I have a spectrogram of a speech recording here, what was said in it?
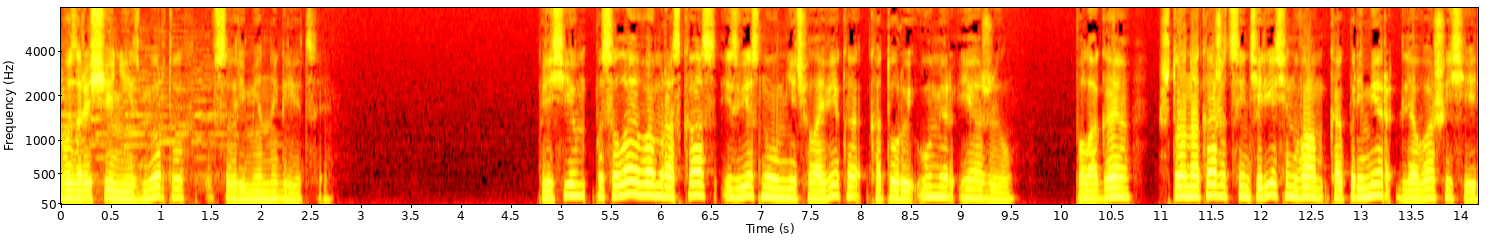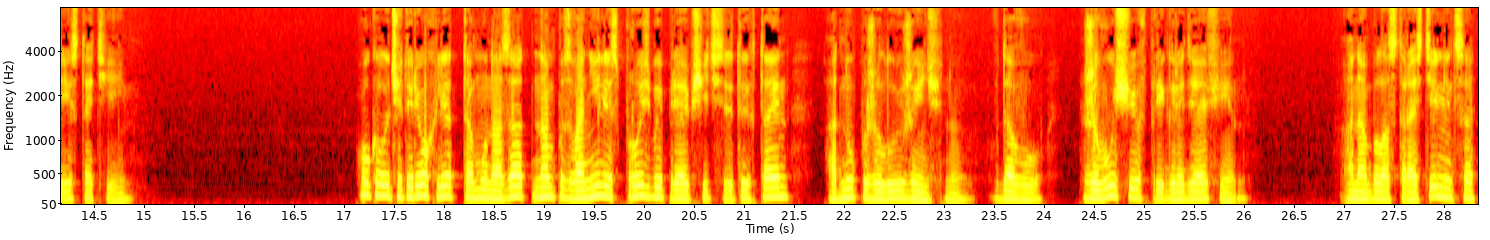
Возвращение из мертвых в современной Греции. При всем посылаю вам рассказ известного мне человека, который умер и ожил. Полагаю, что он окажется интересен вам как пример для вашей серии статей. Около четырех лет тому назад нам позвонили с просьбой приобщить святых тайн одну пожилую женщину, вдову, живущую в пригороде Афин. Она была старостельница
